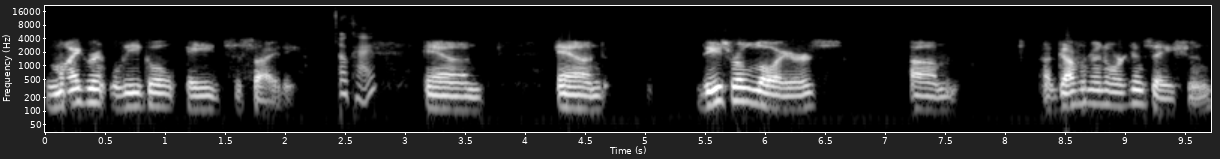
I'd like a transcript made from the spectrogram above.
Migrant Legal Aid Society Okay. and and these were lawyers, um, a government organization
